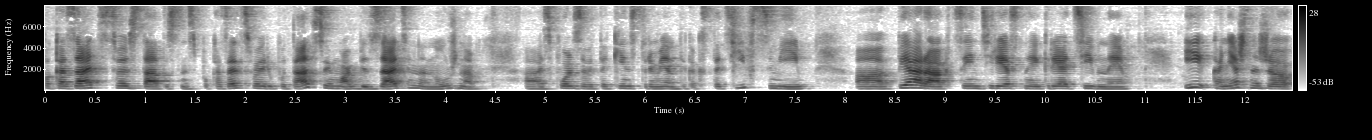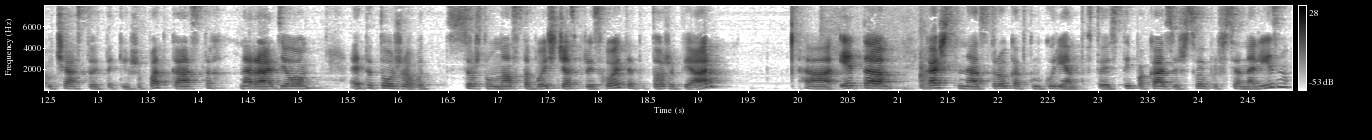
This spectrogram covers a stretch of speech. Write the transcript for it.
показать свою статусность, показать свою репутацию, ему обязательно нужно а, использовать такие инструменты, как статьи в СМИ, а, пиар-акции интересные, креативные. И, конечно же, участвовать в таких же подкастах, на радио. Это тоже вот все, что у нас с тобой сейчас происходит, это тоже пиар. А, это качественная отстройка от конкурентов. То есть ты показываешь свой профессионализм,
